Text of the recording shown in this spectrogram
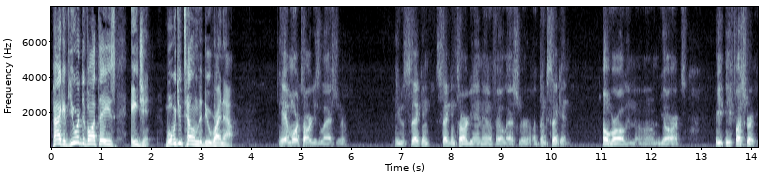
Pack, if you were Davante's agent, what would you tell him to do right now? He had more targets last year. He was second second target in the NFL last year. I think second overall in um, yards. He he frustrated.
